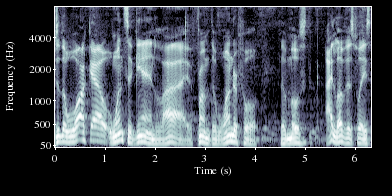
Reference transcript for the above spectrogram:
to the walkout once again live from the wonderful, the most. I love this place,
